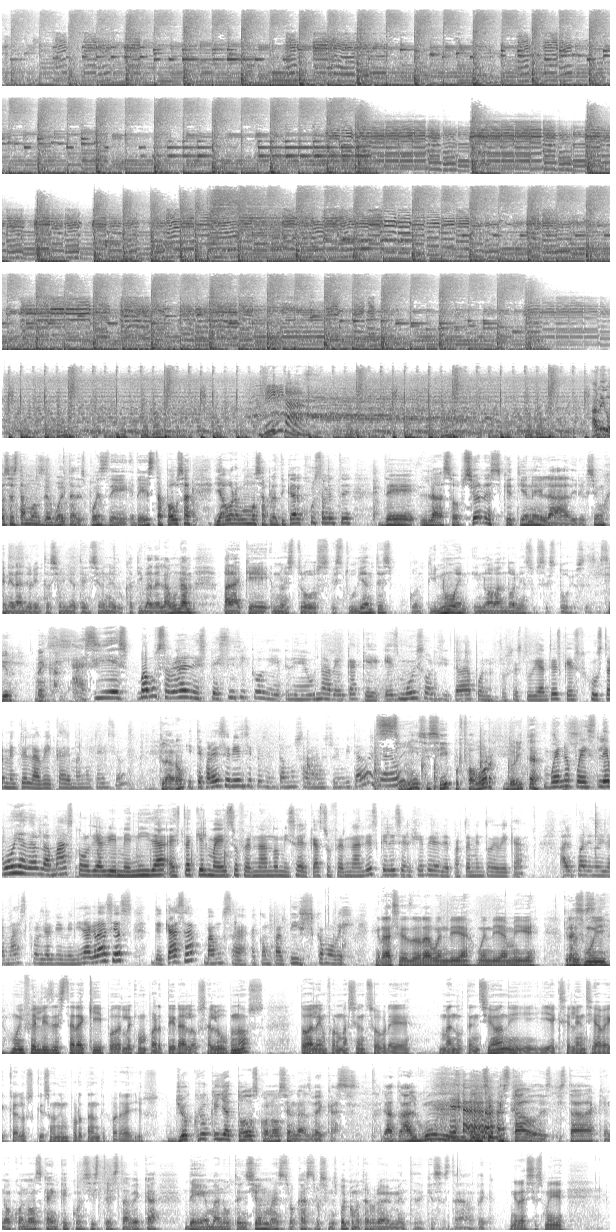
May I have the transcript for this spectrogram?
Estamos de vuelta después de, de esta pausa y ahora vamos a platicar justamente de las opciones que tiene la Dirección General de Orientación y Atención Educativa de la UNAM para que nuestros estudiantes continúen y no abandonen sus estudios, es decir, becas. Así es, vamos a hablar en específico de, de una beca que es muy solicitada por nuestros estudiantes, que es justamente la beca de manutención. Claro. ¿Y te parece bien si presentamos a nuestro invitado? el día de hoy? Sí, sí, sí, por favor, Dorita. Bueno, pues le voy a dar la más cordial bienvenida. Está aquí el maestro Fernando Misael Castro Fernández, que él es el jefe del departamento de beca, al cual le doy la más cordial bienvenida. Gracias, de casa, vamos a, a compartir, ¿cómo ve? Gracias Dora, buen día, buen día Miguel. Gracias. Pues muy, muy feliz de estar aquí y poderle compartir a los alumnos toda la información sobre manutención y, y excelencia beca, los que son importantes para ellos. Yo creo que ya todos conocen las becas. Ya algún despistado o despistada que no conozca en qué consiste esta beca de manutención, maestro Castro, si nos puede comentar brevemente de qué es esta beca. Gracias, Miguel.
